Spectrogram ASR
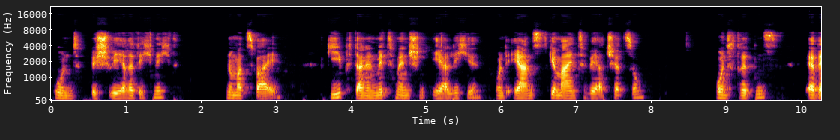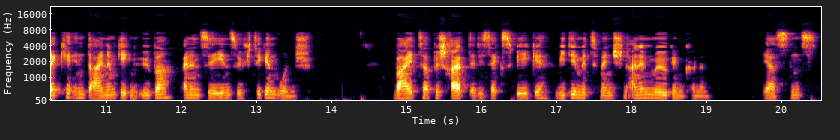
und beschwere dich nicht. Nummer zwei, gib deinen Mitmenschen ehrliche und ernst gemeinte Wertschätzung. Und drittens, erwecke in deinem Gegenüber einen sehnsüchtigen Wunsch. Weiter beschreibt er die sechs Wege, wie die Mitmenschen einen mögen können. Erstens,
